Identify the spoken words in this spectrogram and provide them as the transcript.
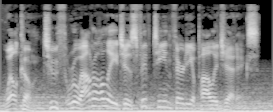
Welcome to Throughout All Ages 1530 Apologetics,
